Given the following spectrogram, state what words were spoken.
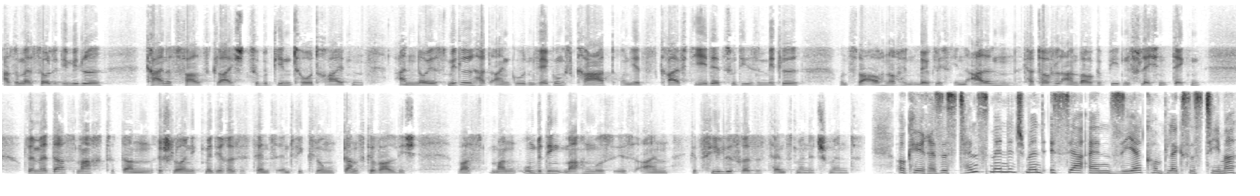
Also man sollte die Mittel keinesfalls gleich zu Beginn totreiten. Ein neues Mittel hat einen guten Wirkungsgrad und jetzt greift jeder zu diesem Mittel und zwar auch noch in, möglichst in allen Kartoffelanbaugebieten flächendeckend. Wenn man das macht, dann beschleunigt man die Resistenzentwicklung ganz gewaltig. Was man unbedingt machen muss, ist ein gezieltes Resistenzmanagement. Okay, Resistenzmanagement ist ja ein sehr komplexes Thema.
